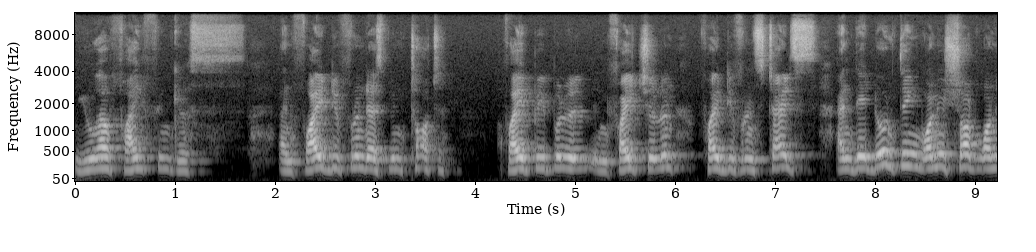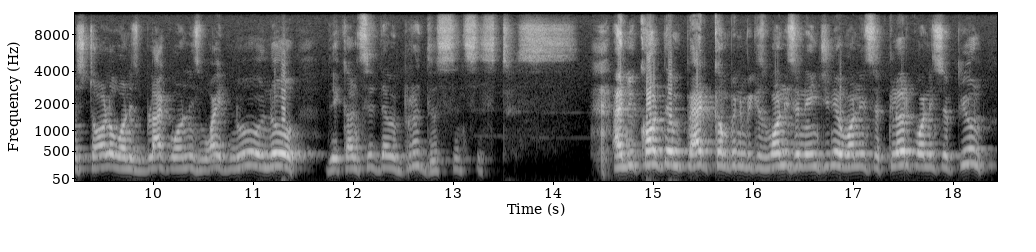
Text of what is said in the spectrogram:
you have five fingers and five different has been taught. Five people in five children five different styles. And they don't think one is short one is taller one is black one is white. No no. They consider them brothers and sisters. And you call them bad company because one is an engineer one is a clerk one is a peon.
